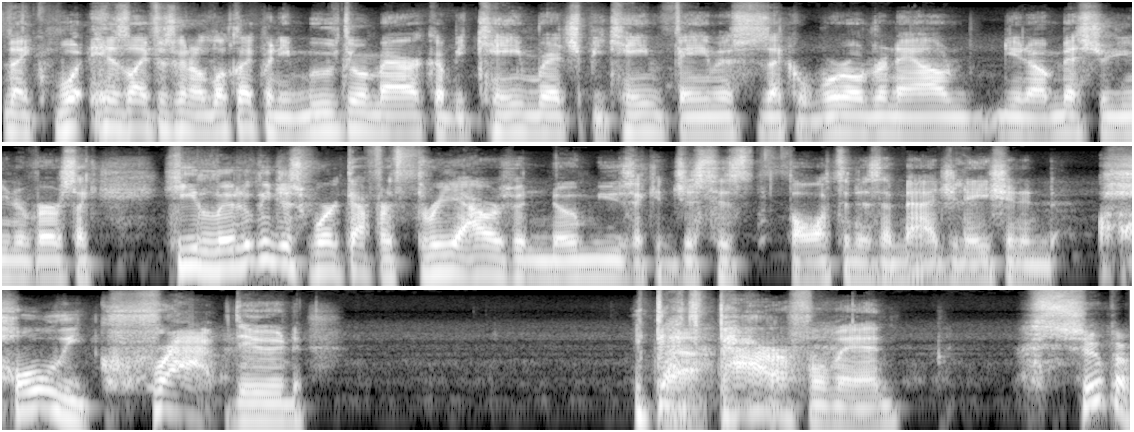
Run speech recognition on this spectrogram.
like what his life was going to look like when he moved to America, became rich, became famous, was like a world renowned, you know, Mr. Universe. Like he literally just worked out for three hours with no music and just his thoughts and his imagination. And holy crap, dude, That's Yeah. powerful, man. super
